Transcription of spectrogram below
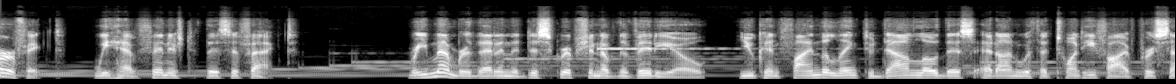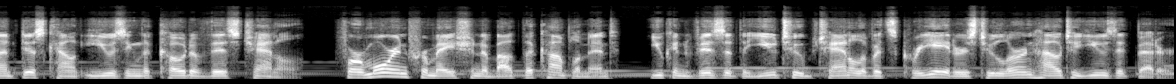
Perfect, we have finished this effect. Remember that in the description of the video, you can find the link to download this add-on with a 25% discount using the code of this channel. For more information about the complement, you can visit the YouTube channel of its creators to learn how to use it better.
